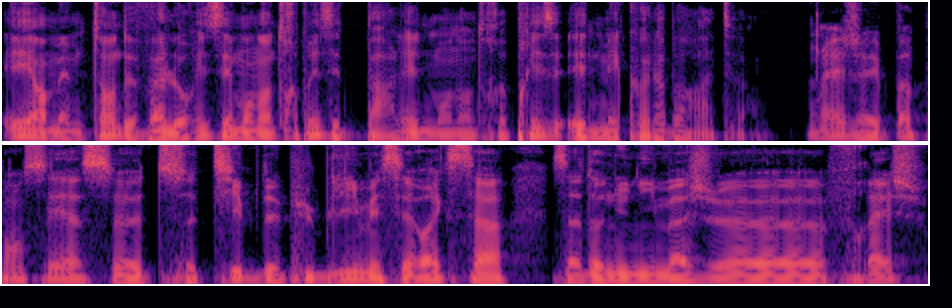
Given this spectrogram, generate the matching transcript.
et en même temps de valoriser mon entreprise et de parler de mon entreprise et de mes collaborateurs. Ouais, j'avais pas pensé à ce, type de publi, mais c'est vrai que ça, ça donne une image euh, fraîche.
